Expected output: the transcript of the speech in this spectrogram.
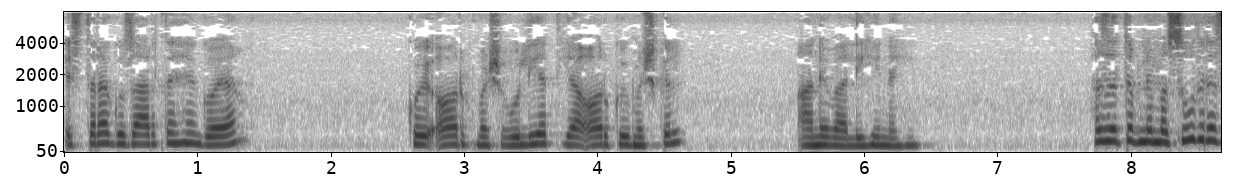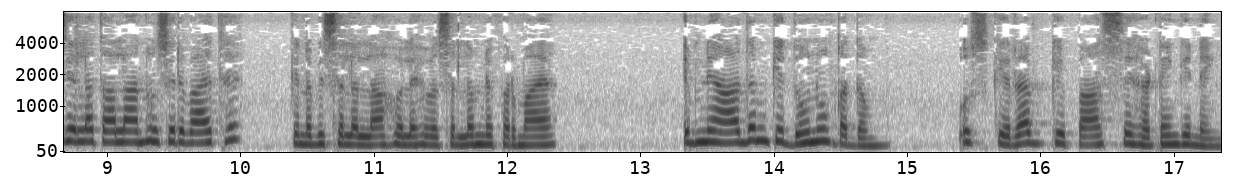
اس طرح گزارتے ہیں گویا کوئی اور مشغولیت یا اور کوئی مشکل آنے والی ہی نہیں۔ حضرت ابن مسعود رضی اللہ تعالیٰ عنہ سے روایت ہے کہ نبی صلی اللہ علیہ وسلم نے فرمایا، ابن آدم کے دونوں قدم اس کے رب کے پاس سے ہٹیں گے نہیں،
